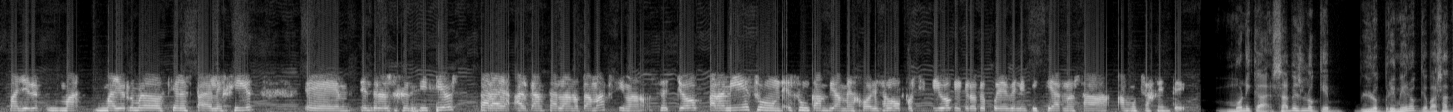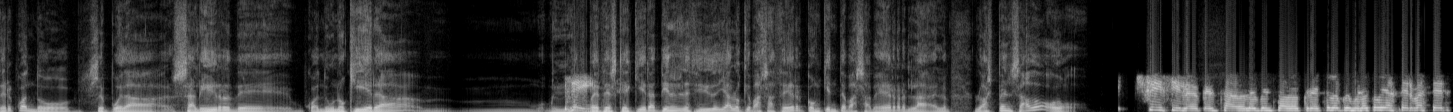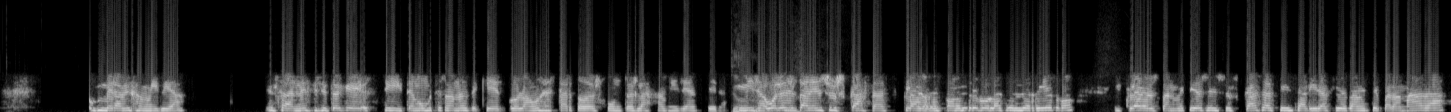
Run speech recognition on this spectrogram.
mayor, mayor número de opciones para elegir eh, entre los ejercicios para alcanzar la nota máxima. yo para mí es un, es un cambio a mejor, es algo positivo que creo que puede beneficiarnos a, mucha gente. Mónica, ¿sabes lo que lo primero que vas a hacer cuando se pueda salir de cuando uno quiera? Las veces que quiera, ¿tienes decidido ya lo que vas a hacer? ¿Con quién te vas a ver? ¿Lo has pensado? O... Sí, sí, lo he pensado, lo he pensado. Creo que lo primero que voy a hacer va a ser ver a mi familia. O sea, necesito que, sí, tengo muchas ganas de que volvamos a estar todos juntos, la familia entera. Mis abuelos están en sus casas, claro, están entre población de riesgo y claro, están metidos en sus casas sin salir absolutamente para nada.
